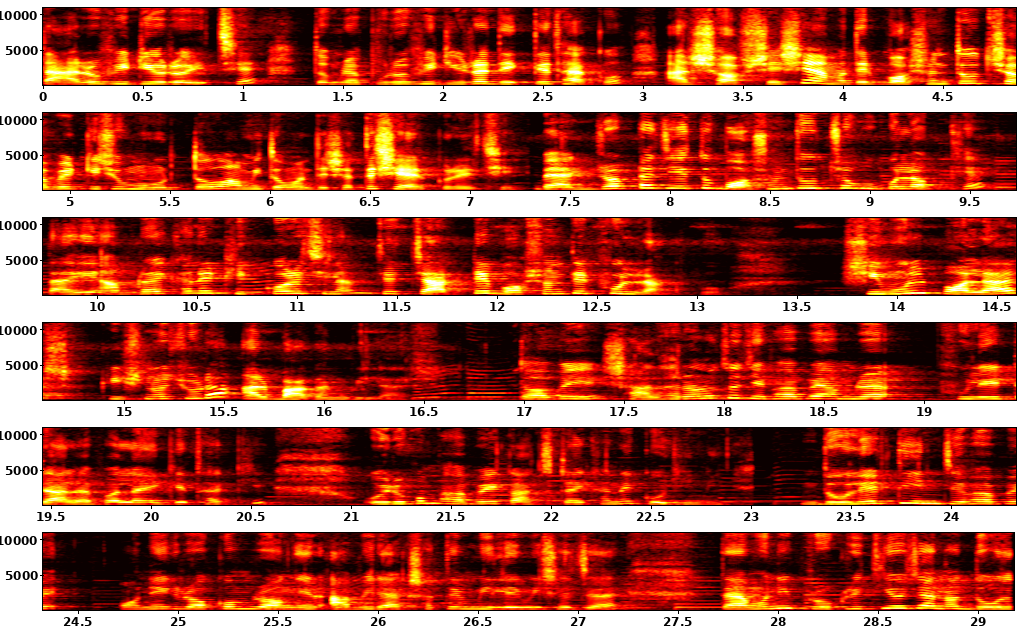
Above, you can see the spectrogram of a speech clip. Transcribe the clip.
তারও ভিডিও রয়েছে। তোমরা পুরো ভিডিওটা দেখতে থাকো। আর সবশেষে আমাদের বসন্ত উৎসবের কিছু মুহূর্তও আমি তোমাদের সাথে শেয়ার করেছি। ব্যাকড্রপটা যেহেতু বসন্ত উৎসব উপলক্ষে তাই আমরা এখানে ঠিক করেছিলাম যে চারটে বসন্তের ফুল রাখব। শিমুল পলাশ কৃষ্ণচূড়া আর বাগান বিলাস তবে সাধারণত যেভাবে আমরা ফুলের ডালাপালা এঁকে থাকি ওই রকমভাবে কাজটা এখানে করিনি। দোলের দিন যেভাবে অনেক রকম রঙের আবির একসাথে মিলেমিশে যায়, তেমনই প্রকৃতিও যেন দোল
